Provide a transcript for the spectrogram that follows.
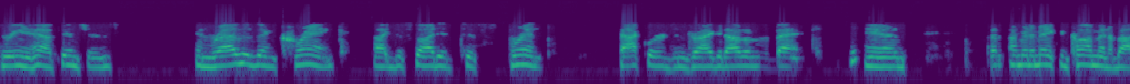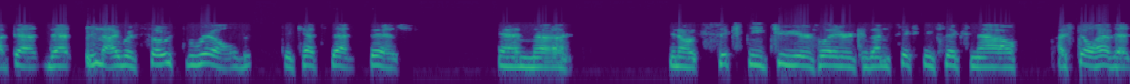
three and a half inches. And rather than crank, I decided to sprint backwards and drag it out on the bank. And I'm going to make a comment about that, that I was so thrilled to catch that fish and, uh, you know, 62 years later, because I'm 66 now, I still have that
